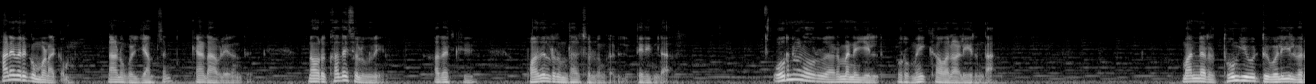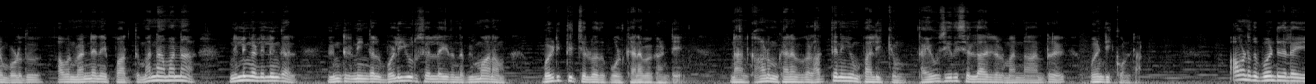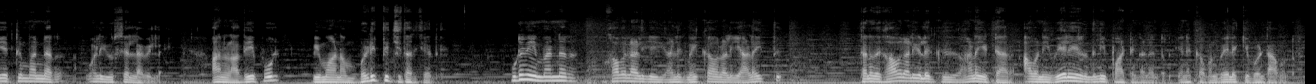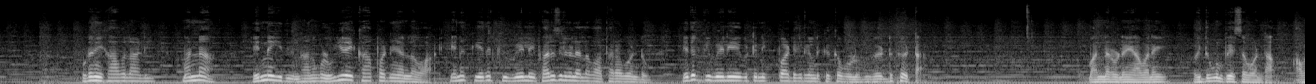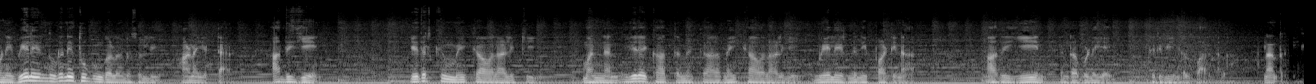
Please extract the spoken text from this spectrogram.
அனைவருக்கும் வணக்கம். நான் உங்கள் ஜாம்சன் கனடாவிலிருந்து. நான் ஒரு கதை சொல்கிறேன். அதற்கு பதில் இருந்தால் சொல்லுங்கள் தெரிந்தால். ஒரு நாள் ஒரு அரண்மனையில் ஒரு மெய்க்காவலாளி இருந்தான். மன்னர் தூங்கிவிட்டு வெளியில் வரும்பொழுது அவன் மன்னனை பார்த்து மன்னா மன்னா நில்லுங்கள் நில்லுங்கள். இன்று நீங்கள் வெளியூர் செல்ல இருந்த விமானம் வெடித்துச் செல்வது போல் கனவு கண்டேன். நான் காணும் கனவுகள் அத்தனையும் பலிக்கும். தயவு செய்து செல்லாதீர்கள் மன்னா என்று வேண்டிக் கொண்டான். அவனது வேண்டுதலை ஏற்று மன்னர் வெளியூர் செல்லவில்லை. ஆனால் அதேபோல் விமானம் வெடித்து சிதறியது. உடனே மன்னர் காவலாளியை அழை மெய்க்காவலாளியை அழைத்து தனது காவலாளிகளுக்கு ஆணையிட்டார் அவனை வேலையிலிருந்து நீ பாட்டுங்கள் என்று. எனக்கு அவன் வேலைக்கு வேண்டாம் என்று. உடனே காவலாளி மன்னா என்ன இது? நான் உங்கள் உயிரை காப்பாற்றினேன் அல்லவா? எனக்கு எதற்கு வேலை பரிசுகள் அல்லவா தர வேண்டும்? எதற்கு வேலையை விட்டு நிற்பாட்டுகிறீர்கள் கேட்க பொழுது என்று கேட்டான். மன்னருடனே அவனை எதுவும் பேச வேண்டாம். அவனை வேலையிலிருந்து உடனே தூக்குங்கள் என்று சொல்லி ஆணையிட்டார். அது ஏன்? எதற்கு? மெய்க்காவலாளிக்கு மன்னன் உயிரை காத்த மிக்க மெய்க்காவலாளியை மேலிருந்து நிப்பாட்டினார். அது ஏன் என்ற விடையை தெரிவியுங்கள் பார்க்கலாம். நன்றி.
